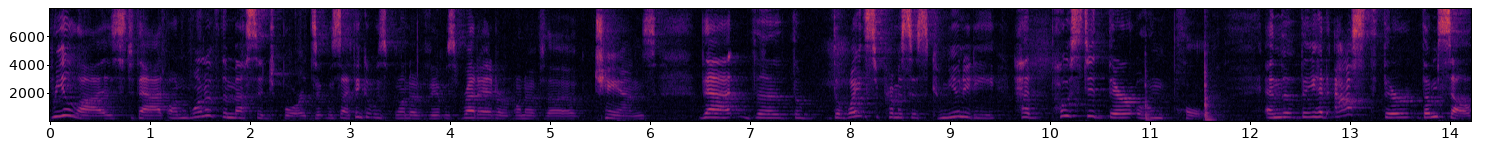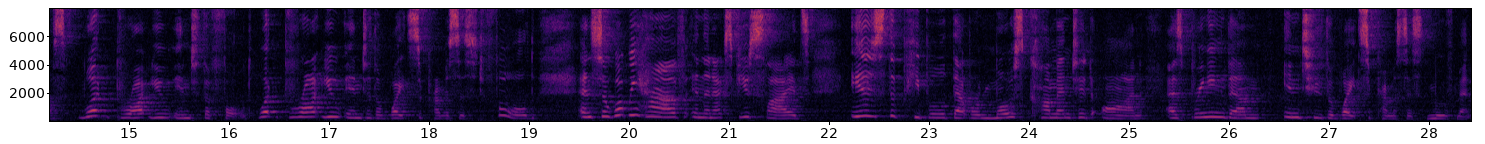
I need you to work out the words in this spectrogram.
realized that on one of the message boards, it was I think it was one of it was Reddit or one of the Chans, that the the, the white supremacist community had posted their own poll. And that they had asked their themselves, what brought you into the fold? What brought you into the white supremacist fold? And so what we have in the next few slides is the people that were most commented on as bringing them into the white supremacist movement.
